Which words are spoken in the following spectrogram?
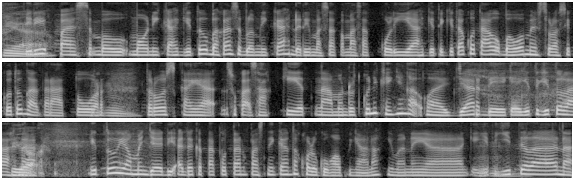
Iya. Jadi pas mau mau nikah gitu bahkan sebelum nikah dari masa ke masa kuliah gitu gitu aku tahu bahwa menstruasiku tuh nggak teratur. Terus kayak suka sakit. Nah, menurutku nih kayaknya nggak wajar deh kayak gitu gitulah. Iya. Nah, itu yang menjadi ada ketakutan pas nikah tuh kalau gue nggak punya anak gimana ya kayak gitu gitulah. Nah,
